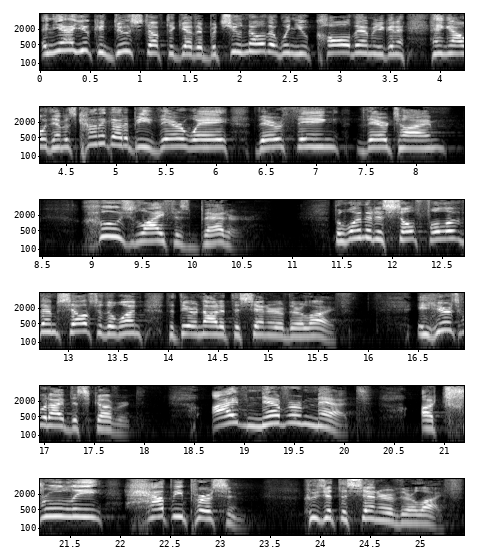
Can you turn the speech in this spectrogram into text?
And yeah, you can do stuff together, but you know that when you call them and you're going to hang out with them, it's kind of got to be their way, their thing, their time. Whose life is better? The one that is so full of themselves or the one that they are not at the center of their life? And here's what I've discovered. I've never met a truly happy person who's at the center of their life.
